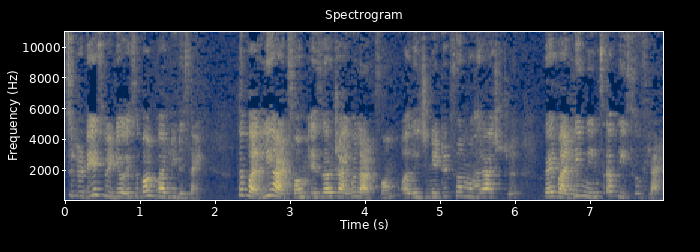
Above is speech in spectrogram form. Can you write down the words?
So today's video is about Warli design. The Warli art form is a tribal art form originated from Maharashtra where Warli means a piece of land.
